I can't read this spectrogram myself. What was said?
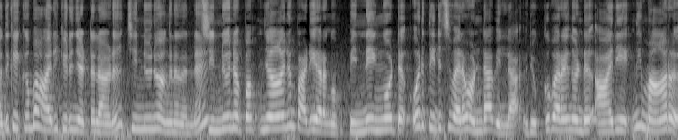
അത് കേൾക്കുമ്പോൾ ആര്യയ്ക്കൊരു ഞെട്ടലാണ്. ചിന്നുവിനും അങ്ങനെ തന്നെ. ചിന്നുവിനൊപ്പം ഞാനും പടിയിറങ്ങും. പിന്നെ ഇങ്ങോട്ട് ഒരു തിരിച്ചു വരവ് ഉണ്ടാവില്ല രുക്ക് പറയുന്നുണ്ട് ആര്യെ നീ മാറ്.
